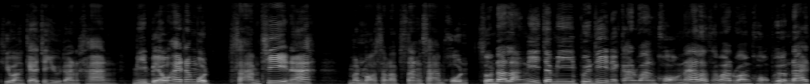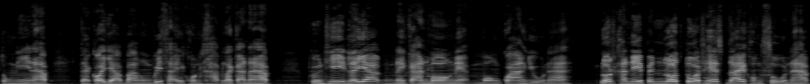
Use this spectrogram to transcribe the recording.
ที่วางแก้วจะอยู่ด้านข้าง มีเบลต์ให้ทั้งหมด 3 ที่นะ มันเหมาะสำหรับสร้าง 3 คน ส่วนด้านหลังนี้จะมีพื้นที่ในการวางของนะ เราสามารถวางของเพิ่มได้ตรงนี้นะครับ แต่ก็อย่าบังวิสัยคนขับแล้วกันนะครับ พื้นที่ระยะในการมองเนี่ยมองกว้างอยู่นะ รถคันนี้เป็นรถตัวเทสได้ของศูนย์นะครับ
